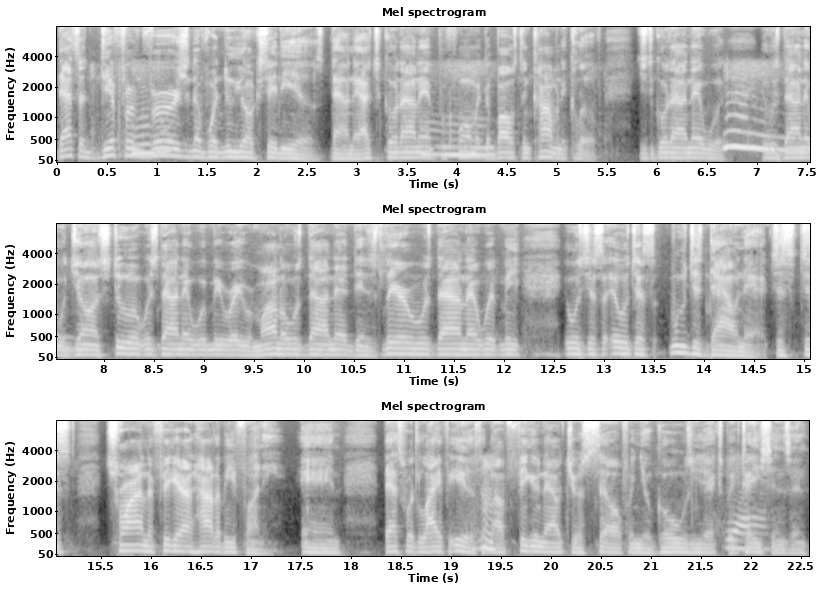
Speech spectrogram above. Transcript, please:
That's a different mm-hmm. version of what New York City is down there. I used to go down there and perform at the mm-hmm. Boston Comedy Club. Used to go down there with it was down there with Jon Stewart was down there with me, Ray Romano was down there, Denis Leary was down there with me. It was just it was just we were just down there, just just trying to figure out how to be funny. And that's what life is about figuring out yourself and your goals and your expectations and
